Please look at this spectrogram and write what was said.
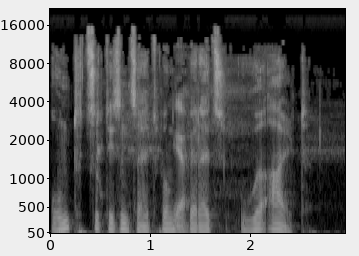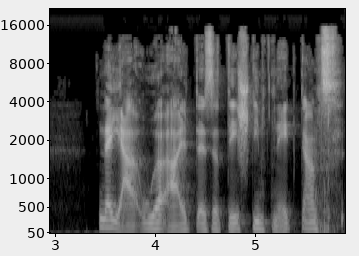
Und zu diesem Zeitpunkt ja. bereits uralt. Naja, uralt, also das stimmt nicht ganz.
